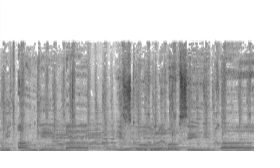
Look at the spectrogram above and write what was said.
מתענגים בה, יזכו לרוב שמחה.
